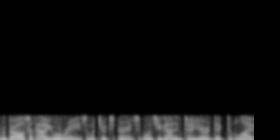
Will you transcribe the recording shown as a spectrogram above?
regardless of how you were raised and what you experienced once you got into your addictive life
